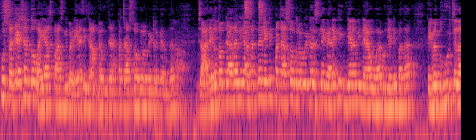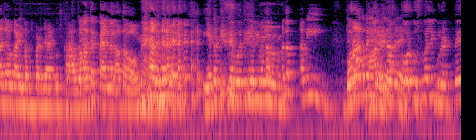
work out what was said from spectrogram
कुछ सजेशन दो भाई आसपास की बढ़िया सी जहाँ पे हम जाए पचास सौ किलोमीटर के अंदर। हाँ। जाने को तो हम ज़्यादा भी जा सकते हैं लेकिन पचास सौ किलोमीटर इसलिए कह रहे हैं कि इंजन अभी नया हुआ है मुझे नहीं पता। कहीं मैं दूर चला जाए और गाड़ी बंद पड़ जाए कुछ खराब हो कहाँ तक पैर लगाता मैं। ये तो ठीक है बोल रही है अभी मतलब मतलब अभी और वहाँ पे ना और उस वाली बुलेट पे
